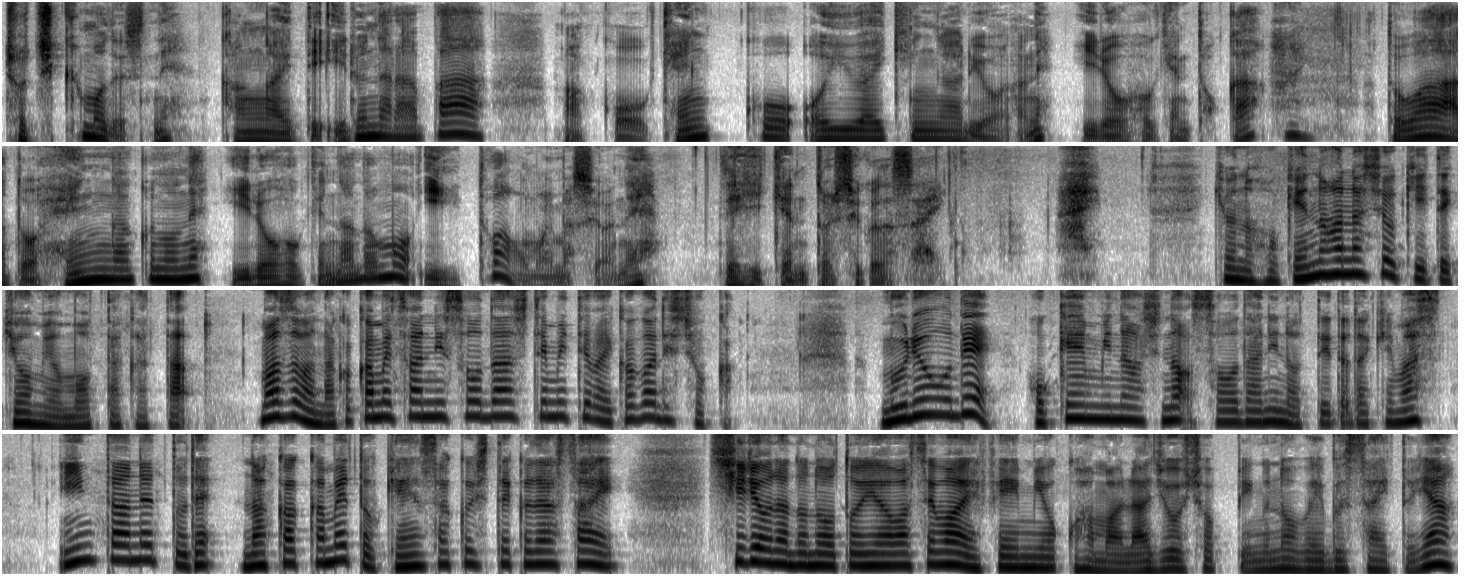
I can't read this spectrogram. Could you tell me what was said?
貯蓄もですね、考えているならば、まあ、こう、健康お祝い金があるようなね、医療保険とか、はい。あとは、あと、変額のね、医療保険などもいいとは思いますよね。ぜひ検討してください。はい。今日の保険の話を聞いて興味を持った方、まずは中亀さんに相談してみてはいかがでしょうか。無料で保険見直しの相談に乗っていただけます。インターネットで中亀と検索してください。資料などのお問い合わせは FM 横浜ラジオショッピングのウェブサイトや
